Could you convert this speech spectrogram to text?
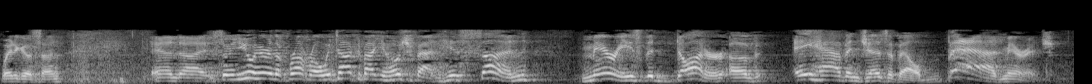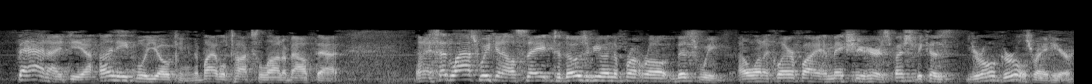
way to go, son. And uh, so you here in the front row, we talked about Jehoshaphat. His son marries the daughter of Ahab and Jezebel. Bad marriage. Bad idea. Unequal yoking. The Bible talks a lot about that. And I said last week, and I'll say to those of you in the front row this week, I want to clarify and make sure you're here, especially because you're all girls right here,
